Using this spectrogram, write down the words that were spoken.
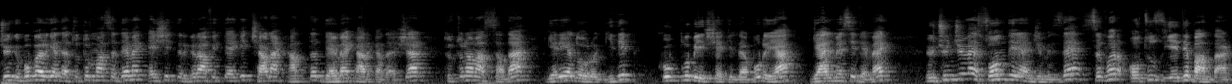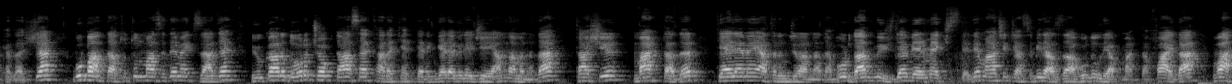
Çünkü bu bölgede tutunması demek eşittir grafikteki çanak tutunacak hattı demek arkadaşlar. Tutunamazsa da geriye doğru gidip kuplu bir şekilde buraya gelmesi demek. Üçüncü ve son direncimiz de 0.37 bandı arkadaşlar. Bu bantta tutulması demek zaten yukarı doğru çok daha sert hareketlerin gelebileceği anlamını da taşımaktadır. TLM yatırımcılarına da buradan müjde vermek istedim. Açıkçası biraz daha hudul yapmakta fayda var.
